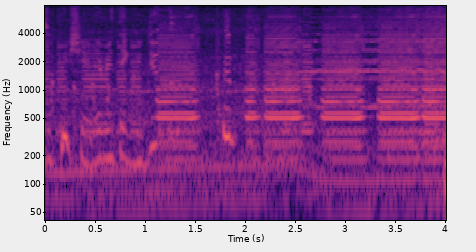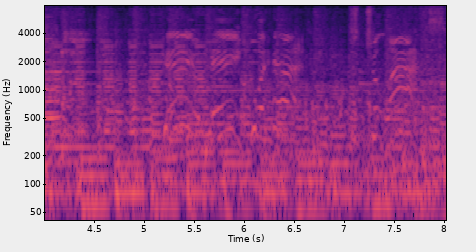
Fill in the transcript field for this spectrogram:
appreciate everything you do. Okay, okay, go ahead. Just chillax.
